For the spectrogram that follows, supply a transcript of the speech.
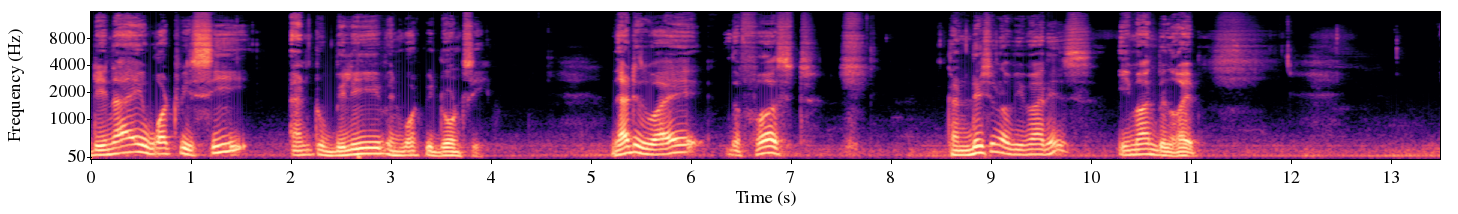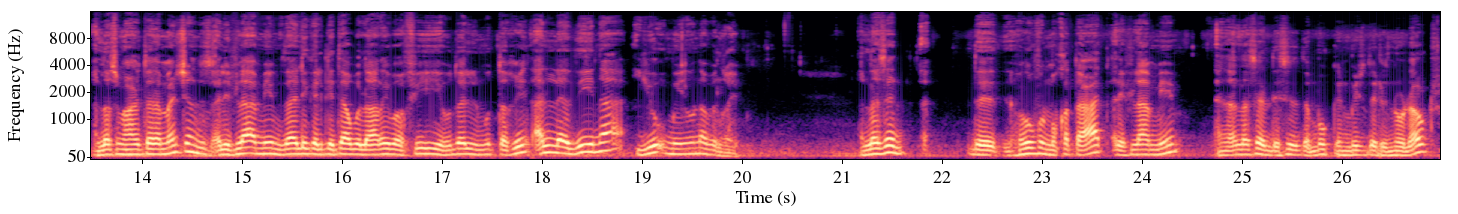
deny what we see and to believe in what we don't see. That is why the first condition of Iman is Iman bil Ghaib. Allah subhanahu wa ta'ala mentions this Alif La Mim Dhalik al Kitab al Ariba Fihi Hudal al Muttaqin Alladhina Yu'minuna bil Ghaib. Allah said the Huruf al Muqatta'at Alif La Mim and Allah said this is the book in which there is no doubt.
